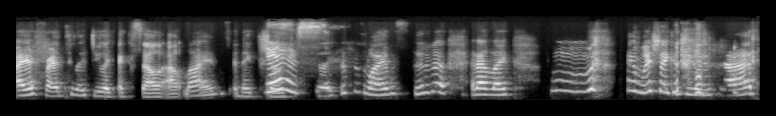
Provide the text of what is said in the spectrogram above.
I have friends who like do like Excel outlines and they show yes. like this is why I'm and I'm like, mm, I wish I could do like that.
